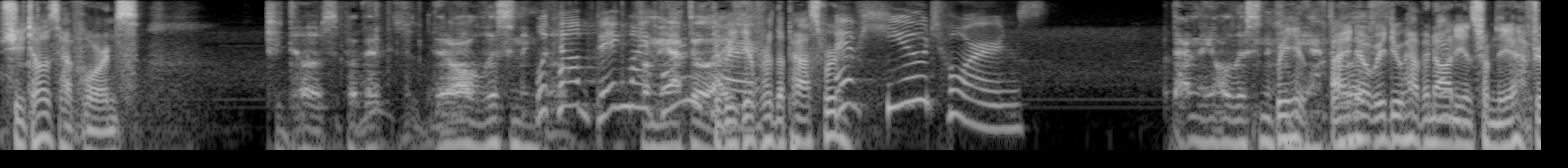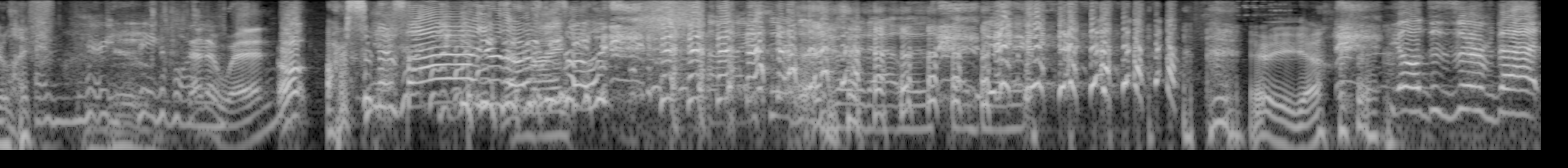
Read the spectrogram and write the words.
She does have horns. She does, but they, they're all listening. Look though. how big my From the horns afterlife. Did we give her the password? I have huge horns. Aren't they all listening from We, the I know we do have an audience from the I afterlife. have very Dude. big Is that a horns. win? Oh, arsonist! Ah, you're the arsonist, Atlas! I should have voted Atlas. God damn it. There you go. y'all deserve that.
